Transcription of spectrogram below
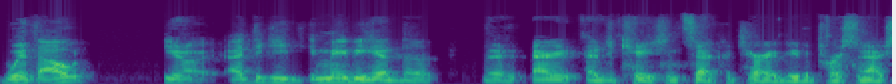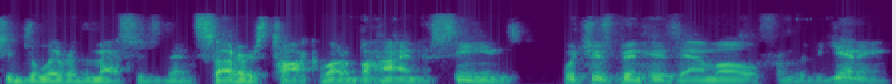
Without, you know, I think he maybe had the, the education secretary be the person who actually delivered the message. Then Sutters talk about it behind the scenes, which has been his MO from the beginning.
